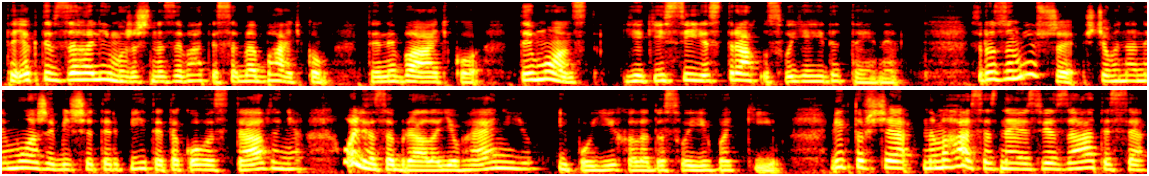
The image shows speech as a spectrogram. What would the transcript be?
Та як ти взагалі можеш називати себе батьком? Ти не батько, ти монстр, який сіє страх у своєї дитини. Зрозумівши, що вона не може більше терпіти такого ставлення, Ольга забрала Євгенію і поїхала до своїх батьків. Віктор ще намагався з нею зв'язатися,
